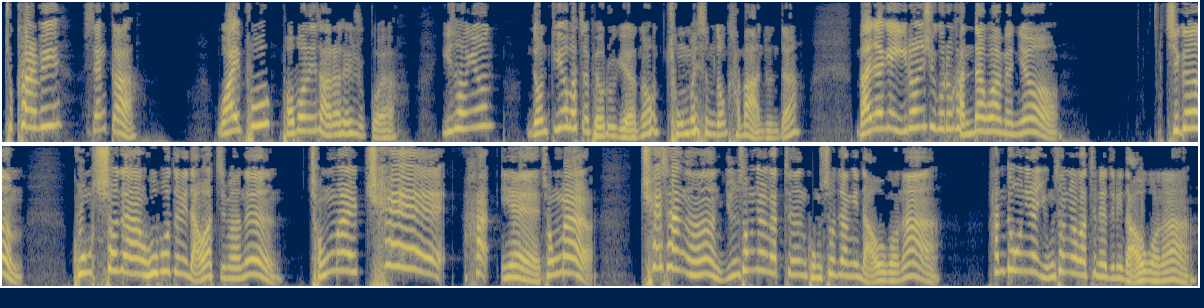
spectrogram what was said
축할비 쌩까 와이프 법원에서 알아서 해줄 거야. 이성윤 넌 뛰어봤자 벼룩이야. 너 종무했으면 넌 가만 안 둔다. 만약에 이런 식으로 간다고 하면요. 지금 공수처장 후보들이 나왔지만은 정말 최하 예 정말 최상은 윤석열 같은 공수처장이 나오거나 한동훈이나 윤석열 같은 애들이 나오거나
